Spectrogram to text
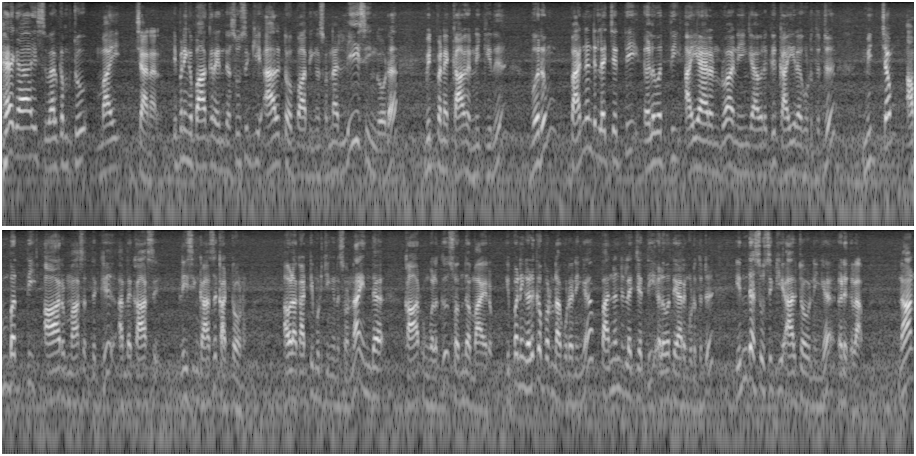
Hey guys welcome to my channel இப்போ நீங்கள் பார்க்குற இந்த சுசுக்கி ஆல்டோ பார்த்தீங்கன்னு சொன்னால் லீசிங்கோட விற்பனைக்காக நிற்கிது வெறும் பன்னெண்டு லட்சத்தி எழுபத்தி ஐயாயிரம் ரூபா நீங்கள் அவருக்கு கையில் கொடுத்துட்டு மிச்சம் ஐம்பத்தி ஆறு மாதத்துக்கு அந்த காசு லீசிங் காசு கட்டணும். அவ்வளோ கட்டி முடிச்சிங்கன்னு சொன்னால் இந்த கார் உங்களுக்கு சொந்தமாயிரும். இப்போ நீங்கள் எடுக்க போகிறா கூட நீங்கள் பன்னெண்டு லட்சத்தி எழுபத்தாயிரம் கொடுத்துட்டு இந்த சுசுக்கி ஆல்டோவை நீங்கள் எடுக்கலாம். நான்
